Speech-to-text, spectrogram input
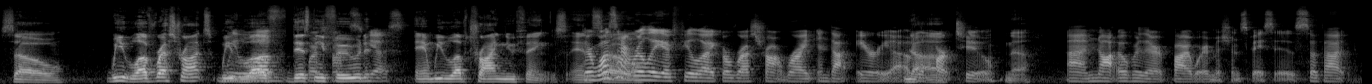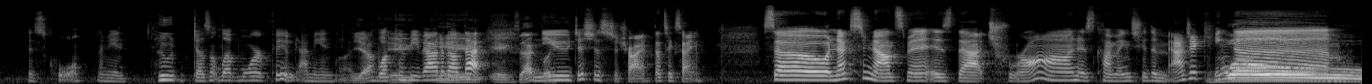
So we love restaurants. We, We love, love Disney food. yes. And we love trying new things. And There wasn't so- really, I feel like, a restaurant right in that area of the Nuh-uh. part two. no. Um, not over there by where mission space is. So that is cool. I mean, who doesn't love more food? I mean, Uh, yeah, what can e- be bad about e- that? exactly. New dishes to try. That's exciting. So, next announcement is that Tron is coming to the Magic Kingdom. Whoa.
